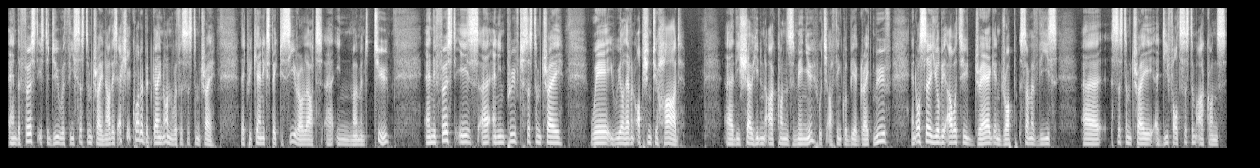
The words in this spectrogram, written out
and the first is to do with the system tray. Now, there's actually quite a bit going on with the system tray that we can expect to see roll out uh, in moment two. And the first is uh, an improved system tray where we'll have an option to hide uh, the show hidden icons menu, which I think would be a great move. And also, you'll be able to drag and drop some of these uh, system tray uh, default system icons.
